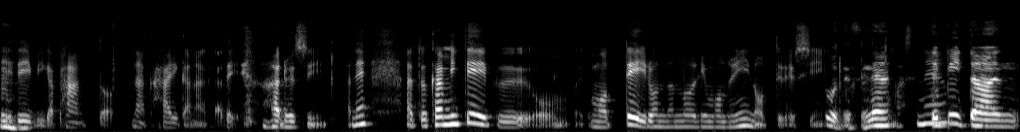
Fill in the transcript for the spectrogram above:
うん。でデイビーがパンとなんか針かなんかで 貼るシーンとかね。あと紙テープを持っていろんな乗り物に乗ってるシーンそうですね。で、ピーター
